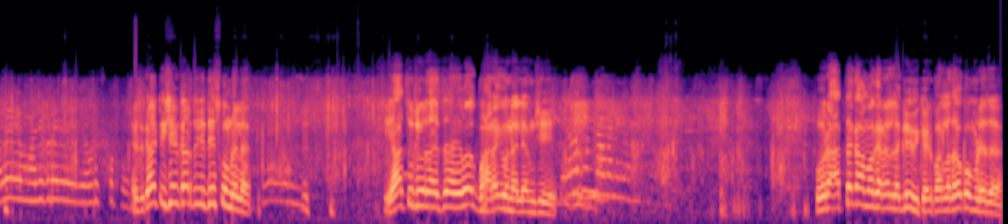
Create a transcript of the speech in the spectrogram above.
अरे माझ्याकडे एवढेच कपडे. याचं काय टी शर्ट काढ तुझी? देस कोंबड्याला. या चुलीवर जायचं हे बघ भारा घेऊन आली आमची. पोरं आता कामं करायला लागली विकेट पारला जाऊ कोंबड्याचं.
